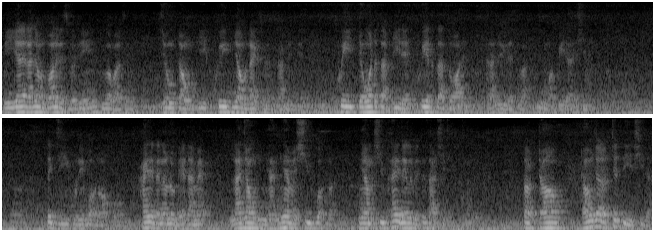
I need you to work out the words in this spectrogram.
မရေရတဲ့လမ်းကြောင်းသွားနေတယ်ဆိုလို့ရှိရင်သူကပါဆိုယုံတောင်ပြေးခွေးမြောက်လိုက်ဆိုတဲ့စကားဖြစ်တယ်ခွေးယုံဝတ္တတပြေးတယ်ခွေးရတ္တသွားတယ်အဲ့ဒါမျိုးကြီးလည်းသူကဥပမာပေးတာရှိတယ်တိတ်ကြီးဟိုလေးပေါ့နော်ဟိုခိုင်းတဲ့တန်းတော့လုပ်တယ်ဒါပေမဲ့လမ်းကြောင်းညာညံ့မရှိဘူးပေါ့သူကညာမရှိဘူးခိုင်းတဲ့လုပ်တယ်သစ္စာရှိတယ်တော့ဒေါင်းဒေါင်းကျတော့จิตတည်ရှိတာ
